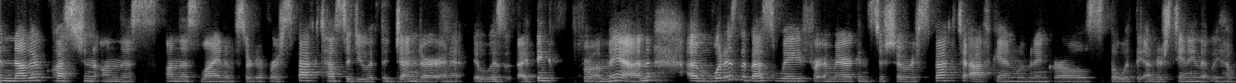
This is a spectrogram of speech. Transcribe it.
Another question on this on this line of sort of respect has to do with the gender, and it, it was, I think, from a man. Um, what is the best way for Americans to show respect to Afghan women and girls, but with the understanding that we have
